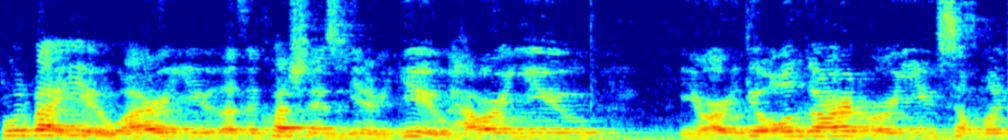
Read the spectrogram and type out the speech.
What about you? Why are you, uh, the question is, you know, you, how are you, you know, are you the old guard or are you someone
